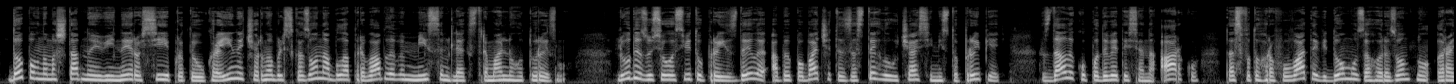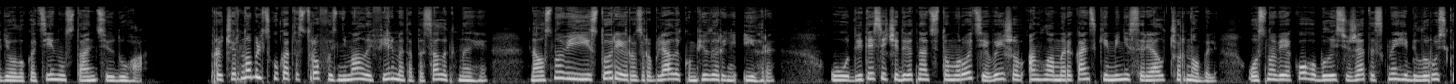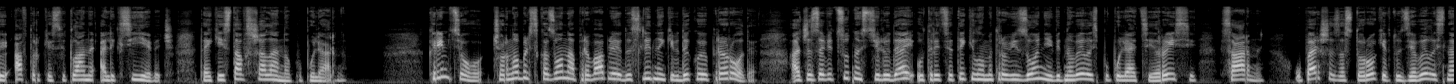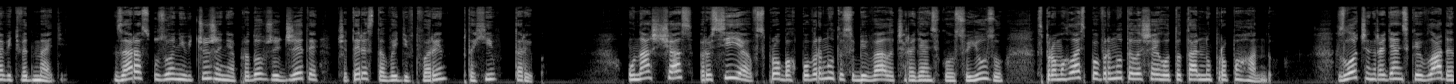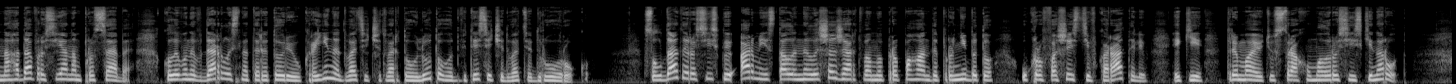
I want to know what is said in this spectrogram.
До повномасштабної війни Росії проти України Чорнобильська зона була привабливим місцем для екстремального туризму. Люди з усього світу приїздили, аби побачити застигле у часі місто Прип'ять, здалеку подивитися на арку та сфотографувати відому за горизонтну радіолокаційну станцію Дуга. Про Чорнобильську катастрофу знімали фільми та писали книги. На основі її історії розробляли комп'ютерні ігри. У 2019 році вийшов англо-американський міні-серіал Чорнобиль, у основі якого були сюжети з книги білоруської авторки Світлани Алєксієвич, та який став шалено популярним. Крім цього, Чорнобильська зона приваблює дослідників дикої природи, адже за відсутності людей у 30-кілометровій зоні відновились популяції рисі, сарни. Уперше за 100 років тут з'явились навіть ведмеді. Зараз у зоні відчуження продовжують жити 400 видів тварин, птахів та риб. У наш час Росія в спробах повернути собі велич Радянського Союзу спромоглась повернути лише його тотальну пропаганду. Злочин радянської влади нагадав росіянам про себе, коли вони вдерлись на територію України 24 лютого 2022 року. Солдати російської армії стали не лише жертвами пропаганди про нібито укрофашистів-карателів, які тримають у страху малоросійський народ,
